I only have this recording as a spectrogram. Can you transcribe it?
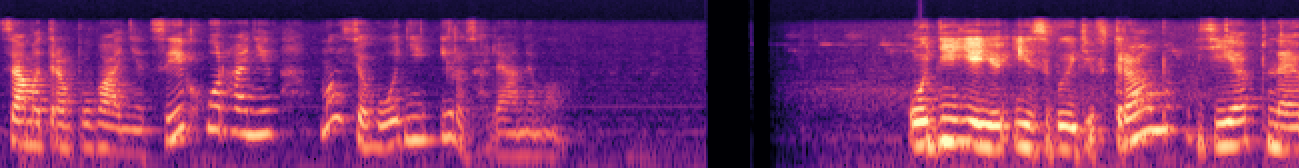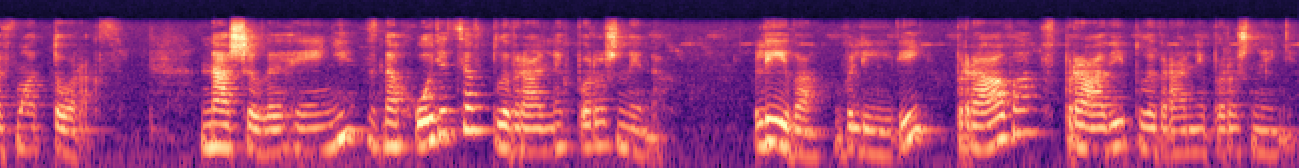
Саме трампування цих органів ми сьогодні і розглянемо. Однією із видів травм є пневмоторакс. Наші легені знаходяться в плевральних порожнинах. Ліва в лівій, права в правій плевральній порожнині.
